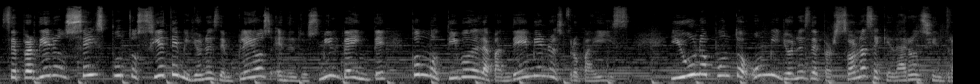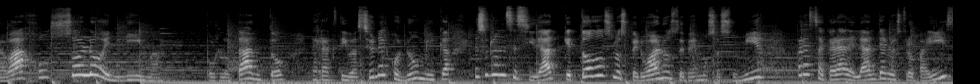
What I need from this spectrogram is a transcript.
se perdieron 6.7 millones de empleos en el 2020 con motivo de la pandemia en nuestro país y 1.1 millones de personas se quedaron sin trabajo solo en Lima. Por lo tanto, la reactivación económica es una necesidad que todos los peruanos debemos asumir para sacar adelante a nuestro país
